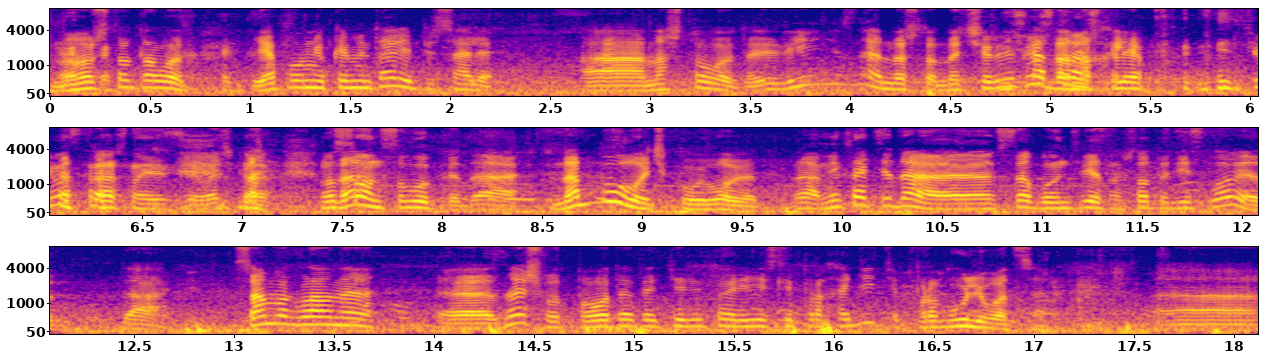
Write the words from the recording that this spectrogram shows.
Ну что-то вот. Я помню, комментарии писали, а на что это? Я не знаю, на что, на червяка, да на хлеб. Ничего страшного, если в очках. Ну, солнце лупит, да. На булочку ловят. Да, мне, кстати, да, э, всегда было интересно, что-то здесь ловят. Да. Самое главное, э, знаешь, вот по вот этой территории, если проходите, прогуливаться, э,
